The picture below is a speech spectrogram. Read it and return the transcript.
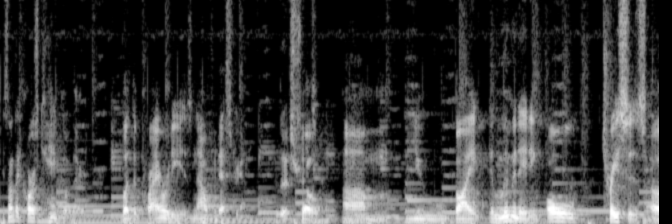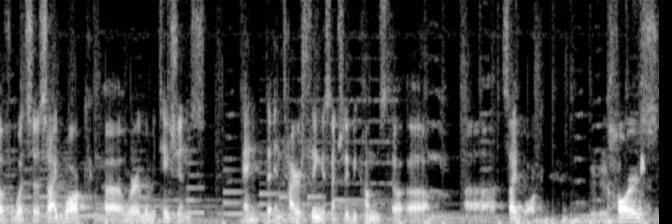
It's not that cars can't go there, but the priority is now pedestrian. Pedestrian. So um, you, by eliminating all traces of what's a sidewalk, uh, where limitations, and the entire thing essentially becomes a, um, uh, sidewalk, mm-hmm. cars,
